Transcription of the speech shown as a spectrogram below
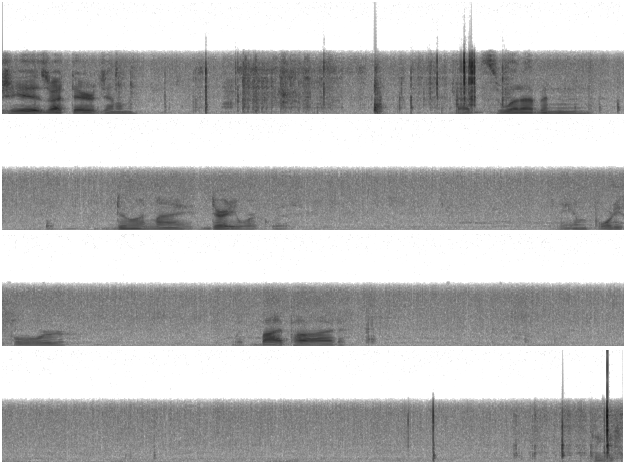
she is right there, gentlemen. That's what I've been doing my dirty work with. The M44 with bipod. I think it's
